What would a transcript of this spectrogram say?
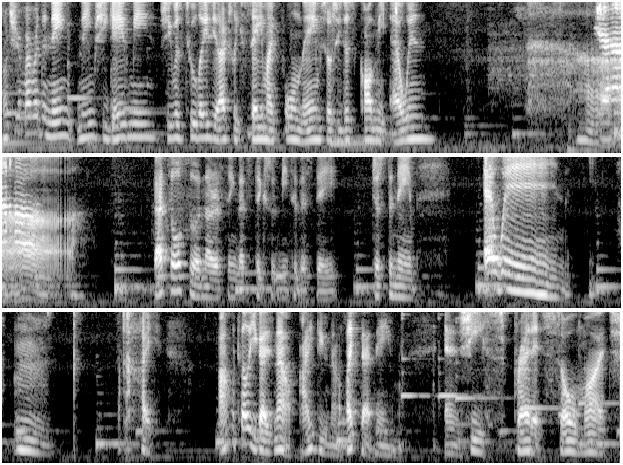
Don't you remember the name name she gave me? She was too lazy to actually say my full name, so she just called me Ewin. Yeah. That's also another thing that sticks with me to this day. Just the name, Ewin. Mm. I, I'm gonna tell you guys now. I do not like that name, and she spread it so much.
